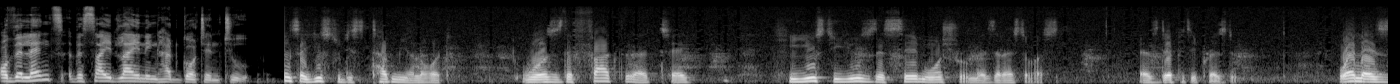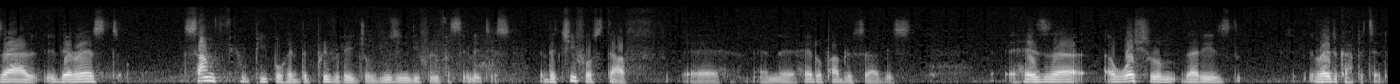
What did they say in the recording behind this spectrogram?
of the lengths the sidelining had gotten to. Things that used to disturb me a lot was the fact that uh, he used to use the same washroom as the rest of us, as deputy president. Well, as uh, the rest, some few people had the privilege of using different facilities. The chief of staff uh, and the head of public service has a, a washroom that is red carpeted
